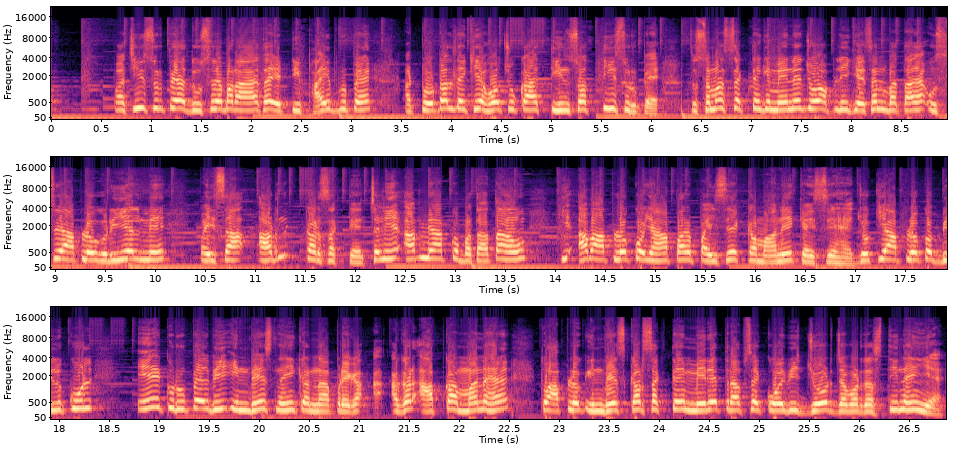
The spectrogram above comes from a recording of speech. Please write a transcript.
पच्चीस रुपये दूसरे बार आया था एट्टी फाइव रुपये और टोटल देखिए हो चुका है तीन सौ तीस रुपये तो समझ सकते हैं कि मैंने जो अप्लीकेशन बताया, उससे आप लोग रियल में पैसा अर्न कर सकते हैं। चलिए, अब मैं आपको बताता हूँ कि अब आप लोग को यहाँ पर पैसे कमाने कैसे हैं, जो कि आप लोग को बिल्कुल एक रुपये भी इन्वेस्ट नहीं करना पड़ेगा। अगर आपका मन है तो आप लोग इन्वेस्ट कर सकते हैं। मेरे तरफ़ से कोई भी ज़ोर ज़बरदस्ती नहीं है।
